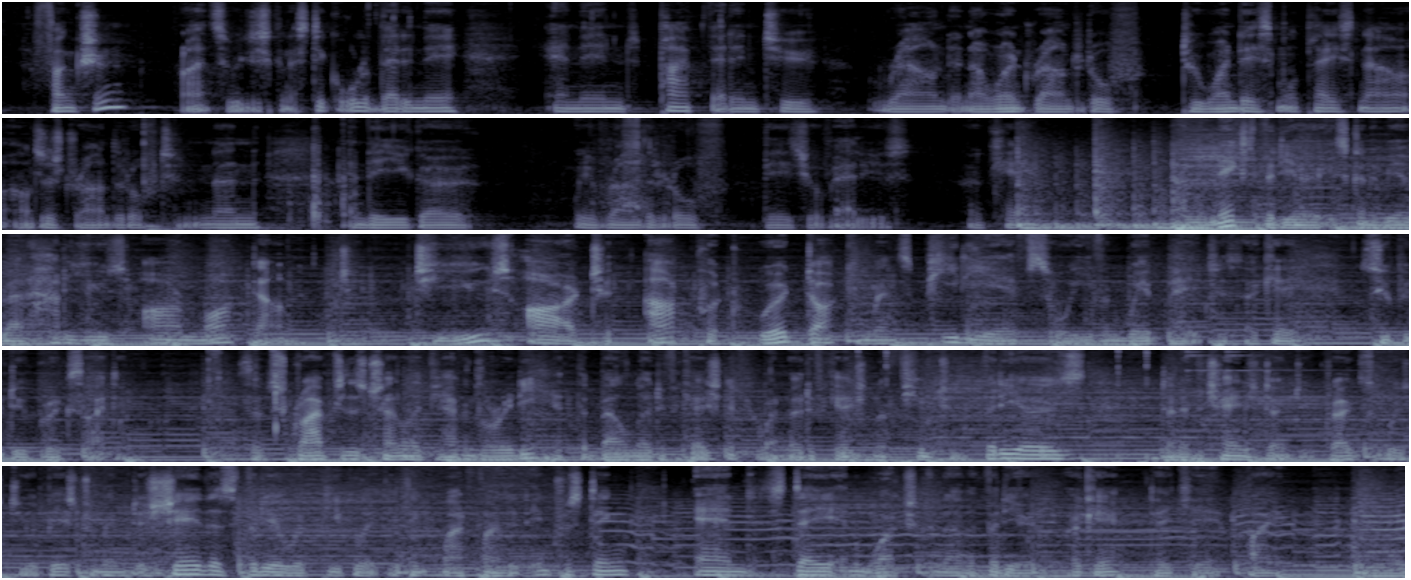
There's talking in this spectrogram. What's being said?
function, right? So we're just going to stick all of that in there and then pipe that into round, and I won't round it off to one decimal place now. I'll just round it off to none, and there you go. We've rounded it off. There's your values. Okay. Now the next video is going to be about how to use R Markdown to, to use R to output Word documents, PDFs, or even web pages. Okay, super duper exciting. Subscribe to this channel if you haven't already. Hit the bell notification if you want notification of future videos. Don't ever change, don't do drugs, always do your best. Remember to share this video with people that you think might find it interesting and stay and watch another video. Okay, take care. Bye.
